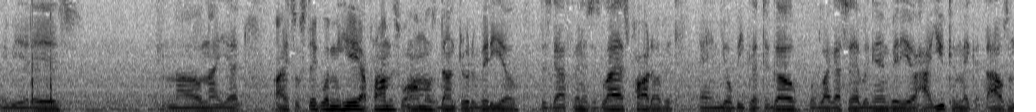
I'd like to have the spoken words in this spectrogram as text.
Maybe it is. No, not yet. Alright, so stick with me here. I promise we're almost done through the video. Just got to finish this last part of it, and you'll be good to go. But like I said, beginning video, how you can make a $1,000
